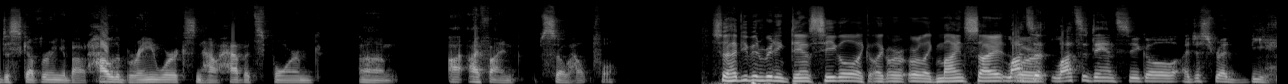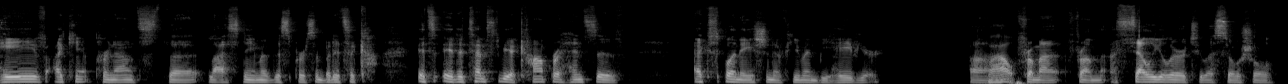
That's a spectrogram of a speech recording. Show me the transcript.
discovering about how the brain works and how habits formed um, I, I find so helpful So have you been reading Dan Siegel, like like or, or like Mindsight? lots or, of lots of Dan Siegel. I just read Behave. I can't pronounce the last name of this person, but it's a it's it attempts to be a comprehensive explanation of human behavior. Um, Wow. From a from a cellular to a social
